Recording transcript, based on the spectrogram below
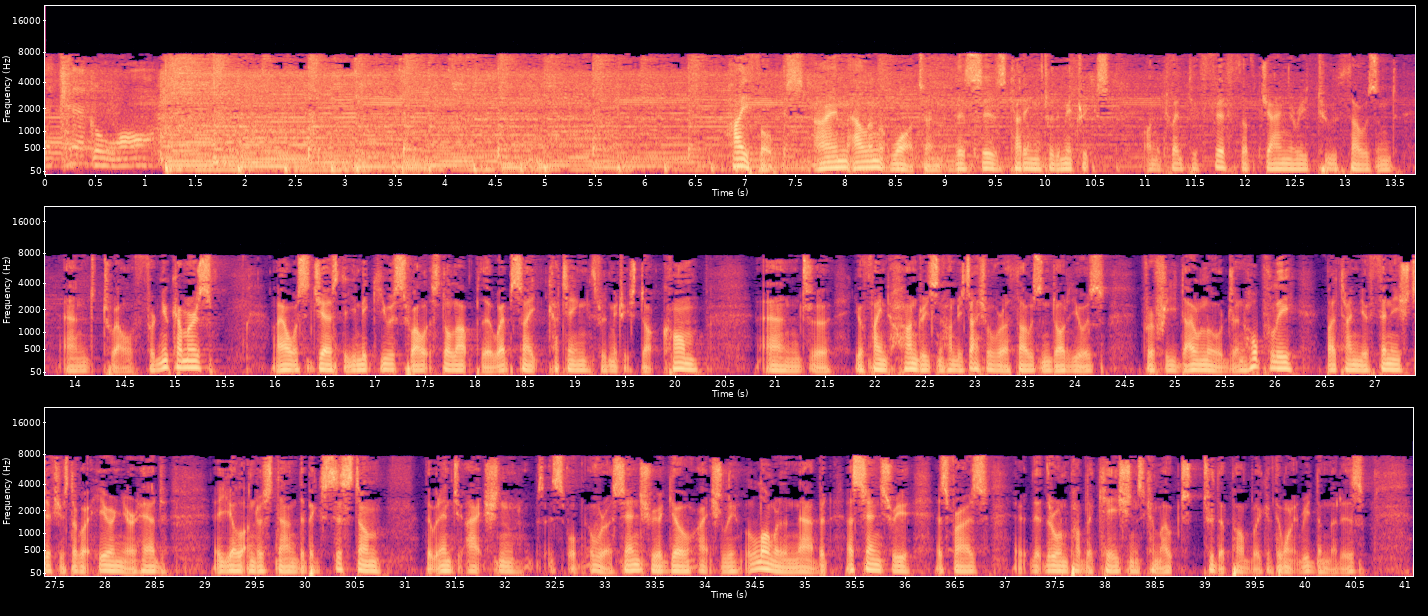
and it can't go on. Hi folks, I'm Alan Watt and this is Cutting Through the Matrix on the 25th of January 2012. For newcomers, I always suggest that you make use while it's still up, the website cuttingthroughthematrix.com and uh, you'll find hundreds and hundreds, actually over a thousand audios for free download. And hopefully by the time you've finished, if you've still got hair in your head, you'll understand the big system that went into action over a century ago, actually longer than that, but a century as far as uh, their own publications come out to the public, if they want to read them, that is.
